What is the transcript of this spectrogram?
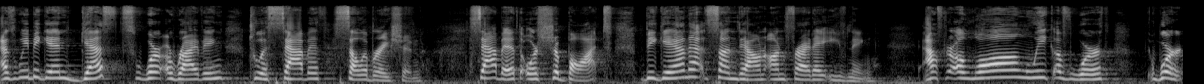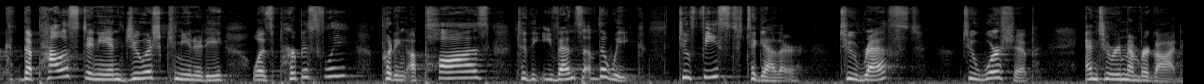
As we begin, guests were arriving to a Sabbath celebration. Sabbath or Shabbat began at sundown on Friday evening. After a long week of work, work, the Palestinian Jewish community was purposefully putting a pause to the events of the week to feast together, to rest, to worship, and to remember God.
